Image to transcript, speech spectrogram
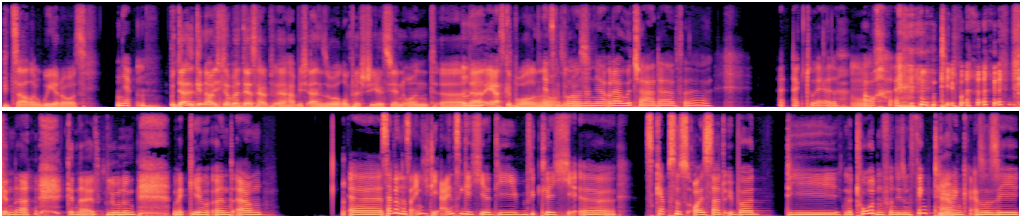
Bizarre Weirdos. ja. Und da, genau, ich glaube, deshalb äh, habe ich an so Rumpelstilzchen und äh, Mhm. Erstgeborene sowas. Erstgeborenen, ja. Oder Witcher, da äh, aktuell Mhm. auch Thema Kinder, Kinder als Belohnung weggeben. Und ähm, äh, Seven ist eigentlich die einzige hier, die wirklich äh, Skepsis äußert über die Methoden von diesem Think Tank. Also sie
